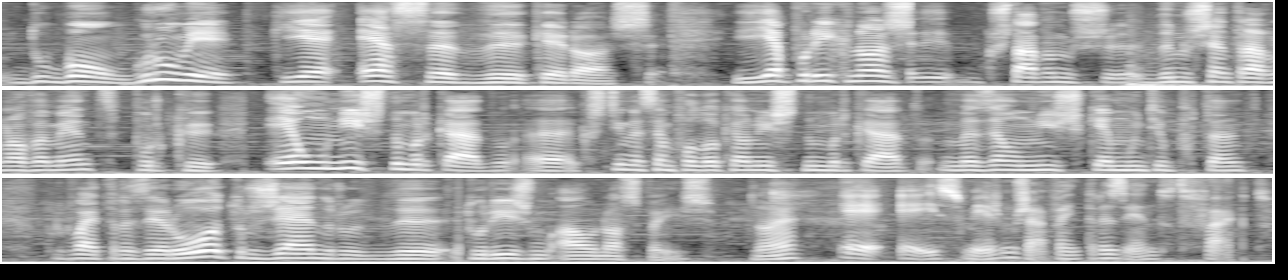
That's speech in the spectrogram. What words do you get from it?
do bom gourmet que é essa de Queiroz. E é por aí que nós gostávamos de nos centrar novamente, porque é um nicho de mercado. A Cristina sempre falou que é um nicho de mercado, mas é um nicho que é muito importante porque vai trazer outro género de turismo ao nosso país, não é? É, é isso mesmo, já vem trazendo, de facto.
